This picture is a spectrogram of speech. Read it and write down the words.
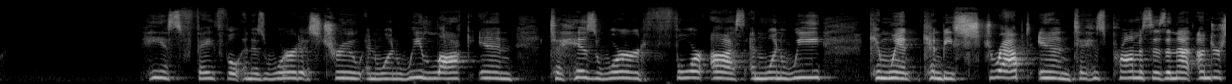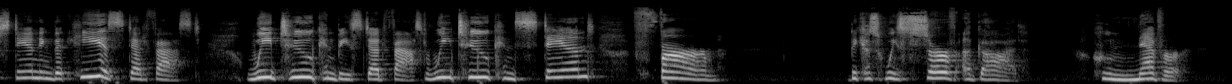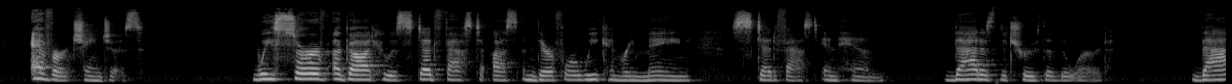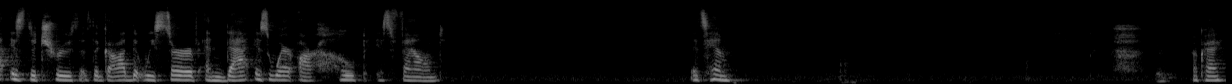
He is faithful and his word is true. And when we lock in to his word for us, and when we can, win, can be strapped in to his promises and that understanding that he is steadfast, we too can be steadfast. We too can stand firm because we serve a God who never, ever changes. We serve a God who is steadfast to us, and therefore we can remain steadfast in Him. That is the truth of the word. That is the truth of the God that we serve, and that is where our hope is found. It's Him. Okay?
